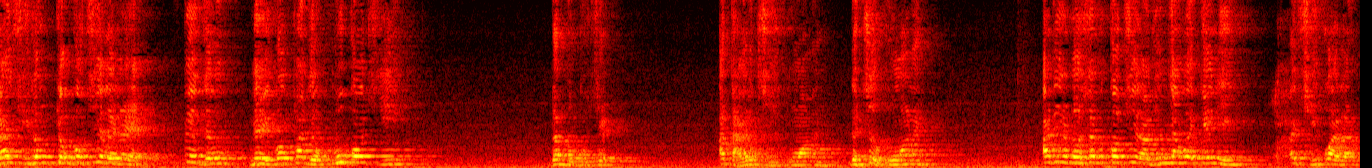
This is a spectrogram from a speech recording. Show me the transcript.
咱是从中国籍的呢，变成美国发着无国籍，咱无国籍，啊，大家都做官呢，来做官呢。啊！你又无什么国际啦，人家会给你，啊，奇怪了。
